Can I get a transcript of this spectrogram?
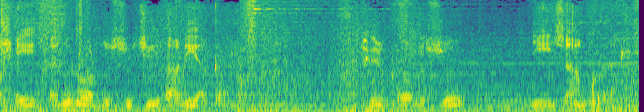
Şeytanın ordusu cihanı yakar. Türk ordusu nizam kurar.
